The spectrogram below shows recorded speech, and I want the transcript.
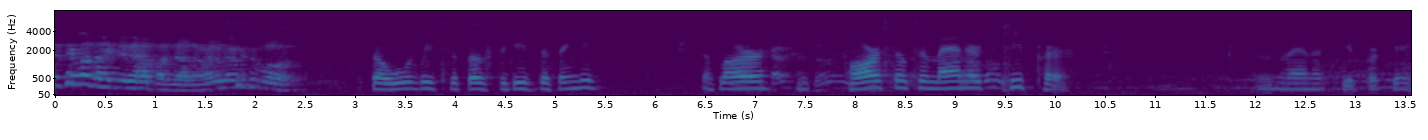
Tentei mandar aqui, né, rapaziada, mas não é muito boa. So would we supposed to give the thingy? Sunflower é parcel to Manor Keeper. Manor Keeper, okay.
